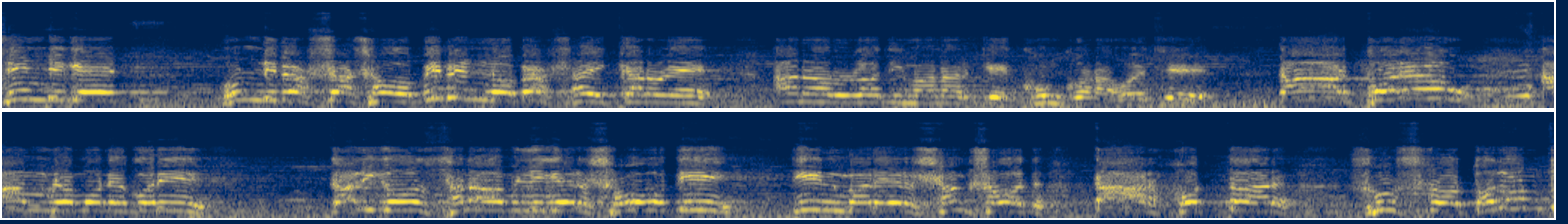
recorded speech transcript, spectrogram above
সিন্ডিকেট হুন্ডি ব্যবসা সহ বিভিন্ন ব্যবসায়িক কারণে আনারুল আদিম আনারকে খুন করা হয়েছে। তারপরেও আমরা মনে করি কালীগঞ্জ থানা আওয়ামী লীগের সভাপতি, তিনবারের সাংসদ, তার হত্যার সুষ্ঠু তদন্ত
